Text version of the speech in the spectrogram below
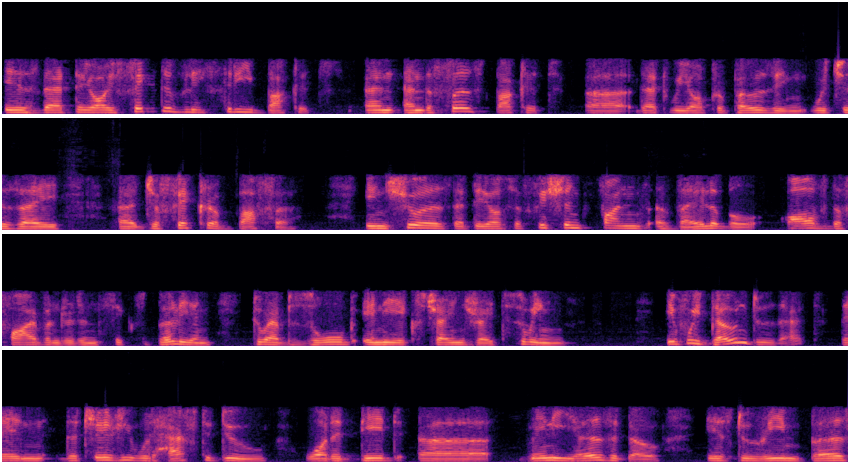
is that there are effectively three buckets. And, and the first bucket uh, that we are proposing, which is a, a GFECRA buffer, ensures that there are sufficient funds available of the 506 billion to absorb any exchange rate swings. If we don't do that, then the Treasury would have to do what it did uh, many years ago is to reimburse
